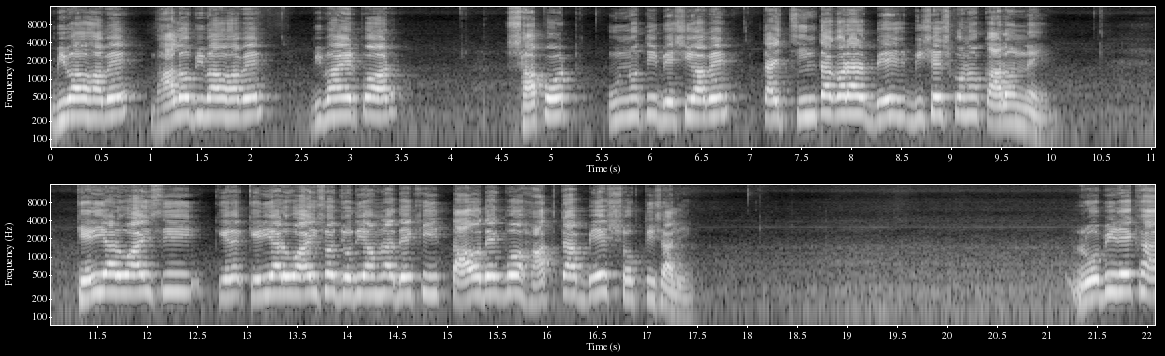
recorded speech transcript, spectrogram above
বিবাহ হবে, ভালো বিবাহ হবে। বিবাহের পর সাপোর্ট উন্নতি বেশি হবে। তাই চিন্তা করার বিশেষ কোনো কারণ নেই। কেরিয়ার ওয়াইসই কেরিয়ার ওয়াইসও যদি আমরা দেখি, তাও দেখব হাতটা বেশ শক্তিশালী। রবি রেখা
